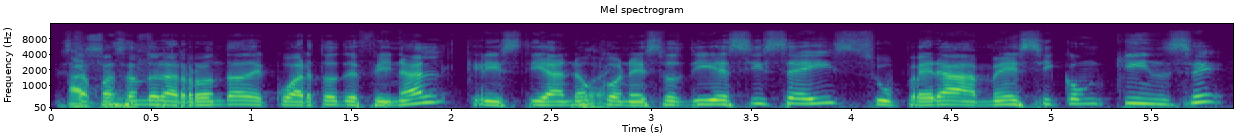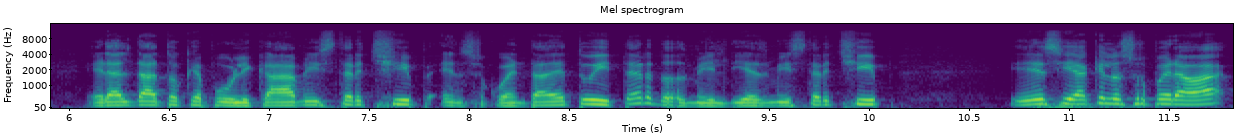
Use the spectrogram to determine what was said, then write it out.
Está A pasando semifinal. la ronda de cuartos de final. Cristiano Bueno. con esos 16 supera a Messi con 15. Era el dato que publicaba Mr. Chip en su cuenta de Twitter, 2010 Mr. Chip. Y decía que lo superaba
